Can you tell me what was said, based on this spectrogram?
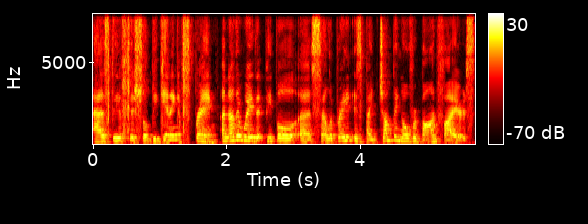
as the official beginning of spring. Another way that people uh, celebrate is by jumping over bonfires.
